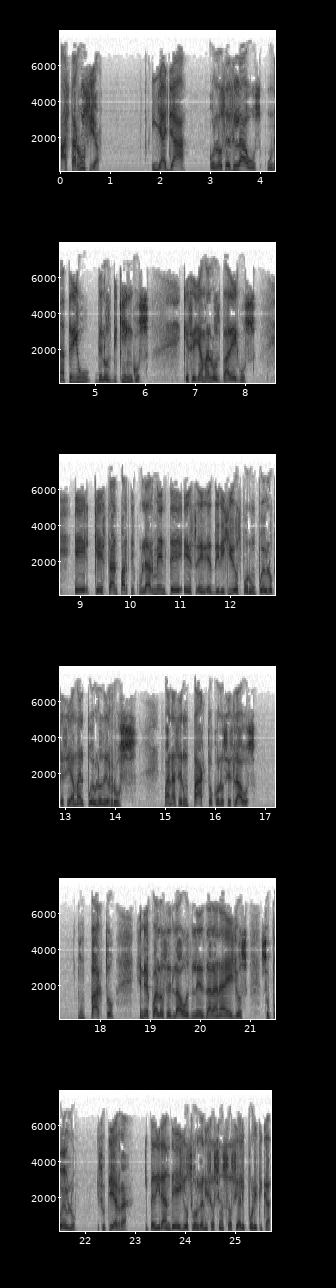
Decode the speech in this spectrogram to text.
hasta Rusia y allá con los eslavos, una tribu de los vikingos que se llaman los varegos, eh, que están particularmente eh, dirigidos por un pueblo que se llama el pueblo de Rus. Van a hacer un pacto con los eslavos, un pacto en el cual los eslavos les darán a ellos su pueblo y su tierra, y pedirán de ellos su organización social y política.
